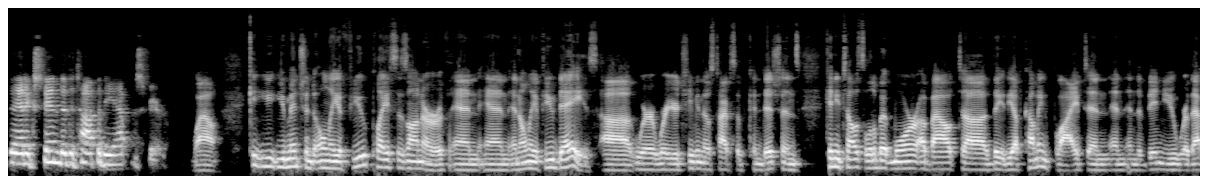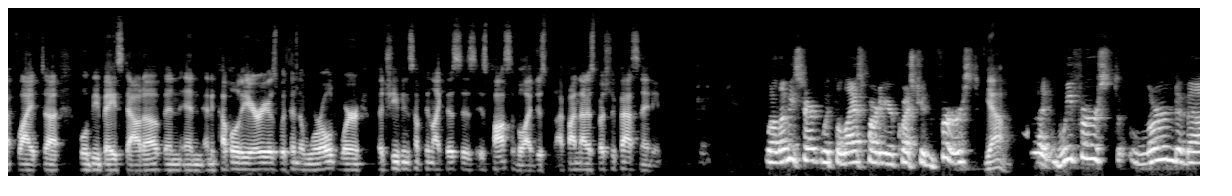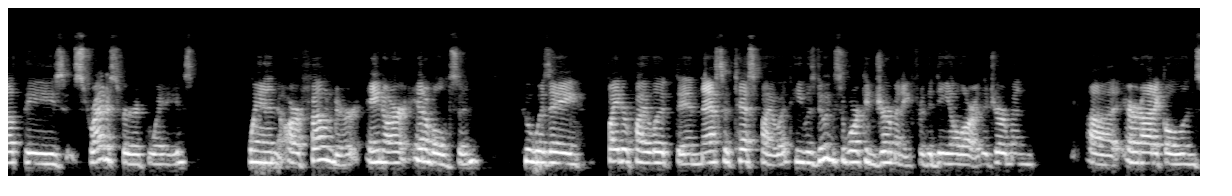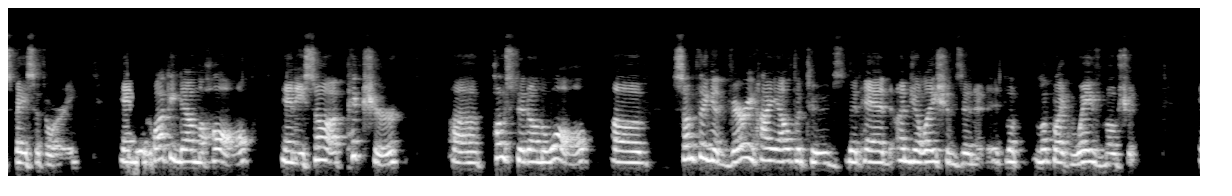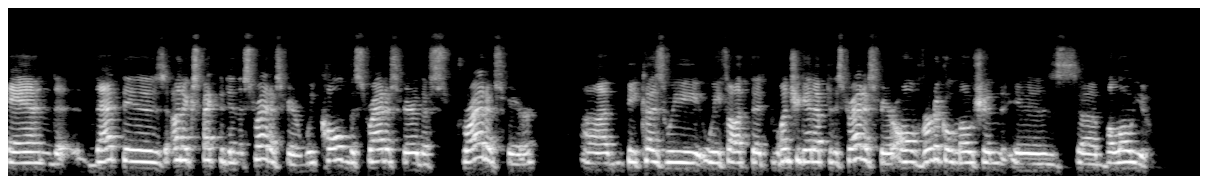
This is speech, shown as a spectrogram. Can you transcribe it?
that extend to the top of the atmosphere. Wow. You, you, mentioned only a few places on Earth and and and only a few days uh, where where you're achieving those types of conditions. Can you tell us a little bit more about uh, the the upcoming flight and, and and the venue where that flight uh, will be based out of, and, and and a couple of the areas within the world where achieving something like this is is possible? I just I find that especially fascinating. Okay. Well, let me start with the last part of your question first. Yeah. We first learned about these stratospheric waves when our founder, Einar Enevoldsen, who was a fighter pilot and NASA test pilot, he was doing some work in Germany for the DLR, the German uh, Aeronautical and Space Authority. And he was walking down the hall and he saw a picture uh, posted on the wall of something at very high altitudes that had undulations in it. It looked looked like wave motion. And that is unexpected in the stratosphere. We called the stratosphere the stratosphere uh, because we we thought that once you get up to the stratosphere, all vertical motion is uh, below you.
